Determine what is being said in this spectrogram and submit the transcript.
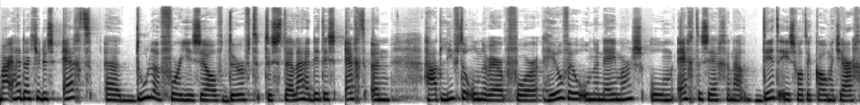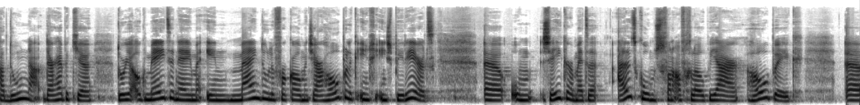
maar dat je dus echt uh, doelen voor jezelf durft te stellen. dit is echt een haat-liefde onderwerp voor heel veel ondernemers. Om echt te zeggen, nou, dit is wat ik komend jaar ga doen. Nou, daar heb ik je, door je ook mee te nemen in mijn doelen voor komend jaar, hopelijk in geïnspireerd. Uh, om zeker met de uitkomst van afgelopen jaar, hoop ik, uh,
